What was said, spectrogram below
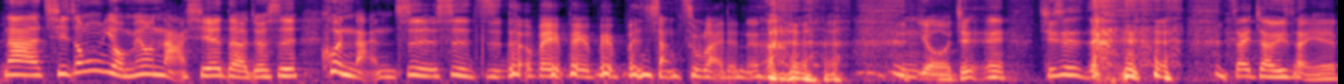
那其中有没有哪些的，就是困难是是值得被被被分享出来的呢？有，就诶，其实，在教育产业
